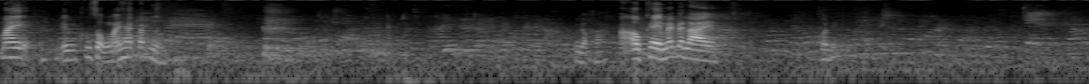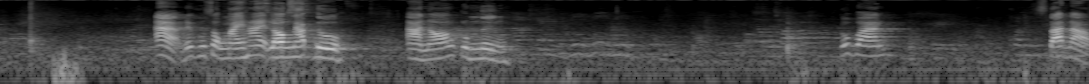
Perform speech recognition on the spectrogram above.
ไม่ เดี๋ยวครูส่งไม้ให้แป๊บหนึ่ง เหรอคะอะโอเคไม่เป็นไรคนนี้อะเดี๋ยวครูส่งไม้ให้ลองนับดู อ่าน้องกลุ่มหนึ่งกลุ่มวัน start now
